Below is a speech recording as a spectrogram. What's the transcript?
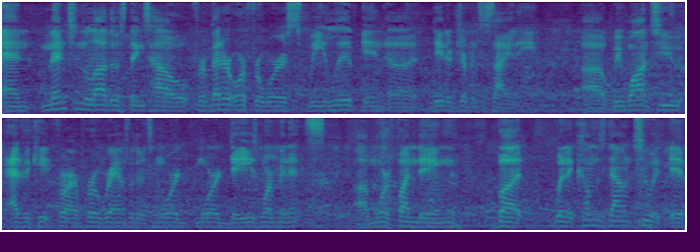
and mentioned a lot of those things how, for better or for worse, we live in a data driven society. Uh, we want to advocate for our programs, whether it's more, more days, more minutes, uh, more funding, but when it comes down to it, if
